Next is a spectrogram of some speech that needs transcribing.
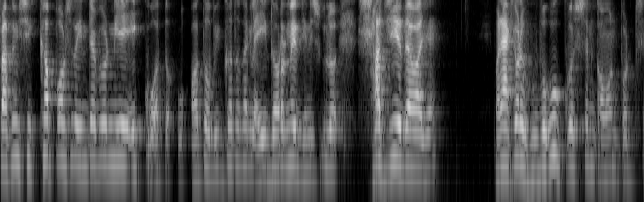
প্রাথমিক শিক্ষা পর্ষদ ইন্টারভিউ নিয়ে এই কত, অত অভিজ্ঞতা থাকলে এই ধরনের জিনিসগুলো সাজিয়ে দেওয়া যায়? মানে একেবারে হুবহু কোশ্চেন কমন পড়ছে।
